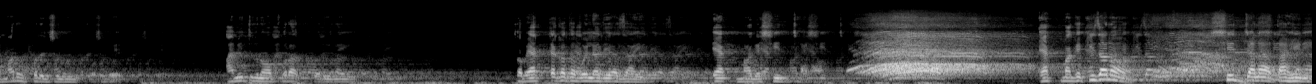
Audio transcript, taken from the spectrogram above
আমার উপরে জুলুম করবে আমি তো কোনো অপরাধ করি নাই। তবে একটা কথা বইলা দেওয়া যায়, এক মাগে শীত এক মাগে কি জানো? শীত জানা তাহিরি।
